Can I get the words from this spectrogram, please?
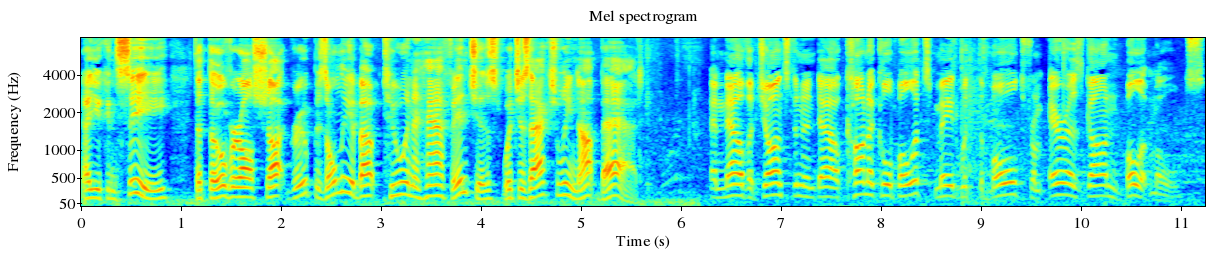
Now you can see that the overall shot group is only about two and a half inches, which is actually not bad. And now the Johnston & Dow conical bullets made with the mold from Eras Gone bullet molds.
